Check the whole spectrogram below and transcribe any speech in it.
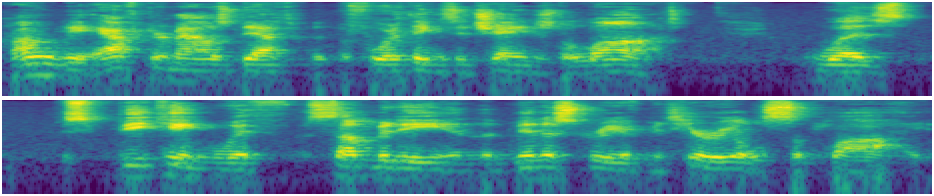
probably after Mao's death, but before things had changed a lot, was speaking with somebody in the Ministry of Materials Supply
